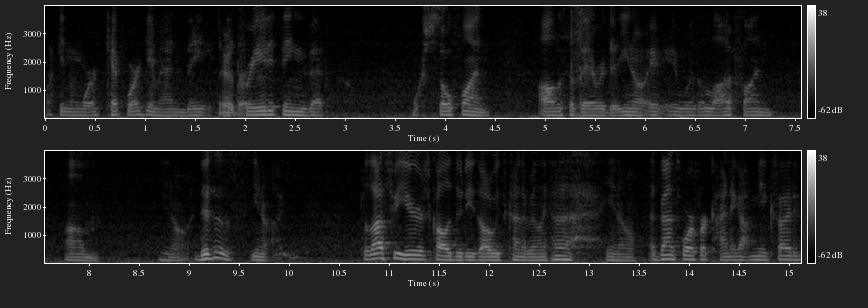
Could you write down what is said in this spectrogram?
fucking work kept working, man. They, they the- created things that were so fun. All the stuff they ever did, you know, it, it was a lot of fun. Um, you know, this is, you know, the last few years, Call of Duty's always kind of been like, uh, you know, Advanced Warfare kind of got me excited.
